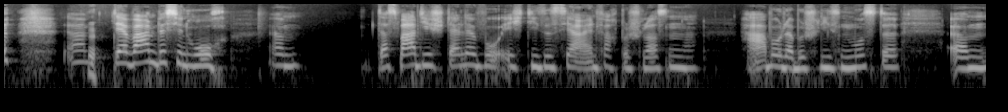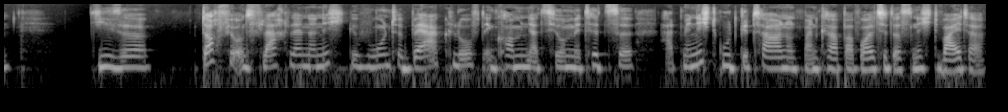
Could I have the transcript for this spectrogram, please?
ähm, der war ein bisschen hoch. Ähm, das war die Stelle, wo ich dieses Jahr einfach beschlossen habe oder beschließen musste, ähm, diese doch für uns Flachländer nicht gewohnte Bergluft in Kombination mit Hitze hat mir nicht gut getan und mein Körper wollte das nicht weiter.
